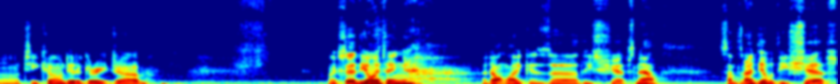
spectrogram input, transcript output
Uh, T-Cohn did a great job. Like I said, the only thing I don't like is uh, these ships. Now, something I did with these ships,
